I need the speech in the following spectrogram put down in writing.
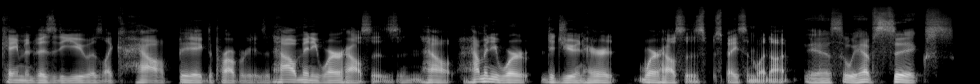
came and visited you is like how big the property is and how many warehouses and how how many were did you inherit warehouses space and whatnot. Yeah, so we have six.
